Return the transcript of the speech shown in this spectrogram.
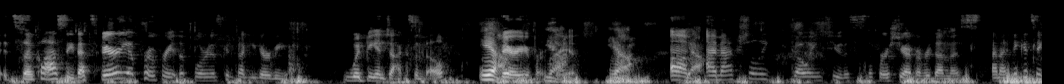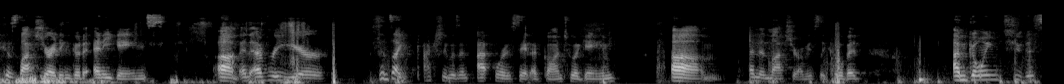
It's so classy. That's very appropriate. that Florida's Kentucky Derby would be in Jacksonville. Yeah, Very appropriate. yeah. Um, Yeah. I'm actually going to. This is the first year I've ever done this, and I think it's because last year I didn't go to any games, um, and every year since I actually was in, at Florida State, I've gone to a game, um, and then last year obviously COVID. I'm going to. This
